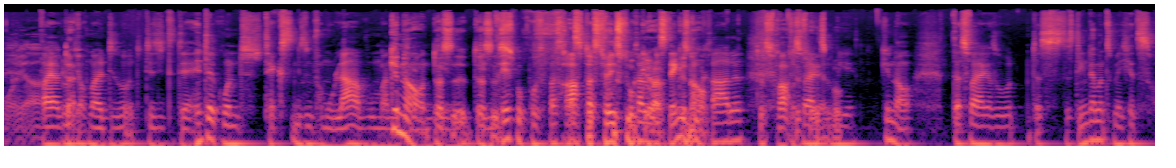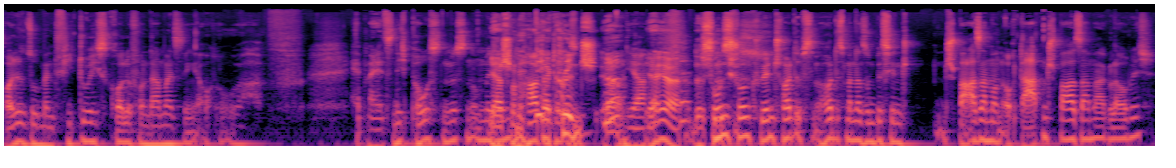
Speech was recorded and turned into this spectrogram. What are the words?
oh, ja. war ja, glaube ich, auch mal so, die, der Hintergrundtext in diesem Formular, wo man genau, den, das, den, das den ist Facebook-Post, was, was, was Facebook, du gerade, ja, was denkst genau. du gerade? Das fragt das Facebook. Genau, das war ja so das, das Ding damals, wenn ich jetzt heute so mein Feed durchscrolle von damals, denke ich auch so, oh, hätte man jetzt nicht posten müssen unbedingt. Ja, schon harter Cringe. Ja, ja, ja. ja das schon, ist schon cringe. Heute ist, heute ist man da so ein bisschen sparsamer und auch datensparsamer, glaube ich.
